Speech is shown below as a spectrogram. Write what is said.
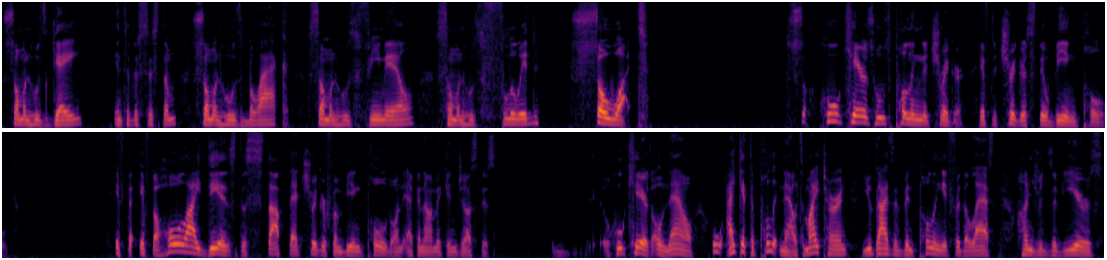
someone who's gay into the system, someone who's black, someone who's female, someone who's fluid? So what? So who cares who's pulling the trigger if the trigger's still being pulled? If the if the whole idea is to stop that trigger from being pulled on economic injustice, who cares? Oh, now, oh, I get to pull it now. It's my turn. You guys have been pulling it for the last hundreds of years.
